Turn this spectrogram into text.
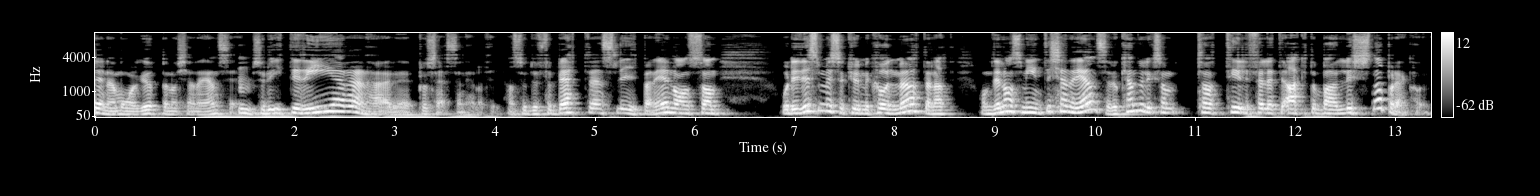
i den här målgruppen att känna igen sig. Mm. Så du itererar den här eh, processen hela tiden. Alltså du förbättrar en slipar. Är det någon som, och det är det som är så kul med kundmöten, att om det är någon som inte känner igen sig, då kan du liksom ta tillfället i akt och bara lyssna på den kunden.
